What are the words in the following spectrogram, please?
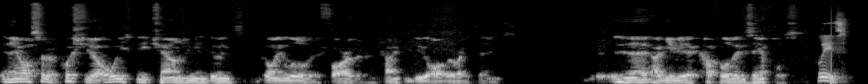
and they all sort of push you to always be challenging and doing going a little bit farther and trying to do all the right things. And I'll give you a couple of examples. Please.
